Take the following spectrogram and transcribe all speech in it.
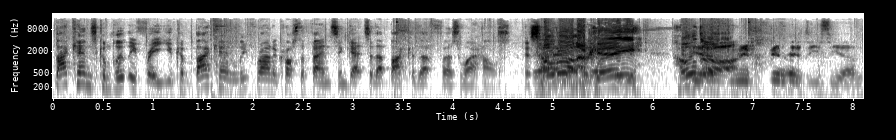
backend's completely free. You can backhand loop around across the fence and get to that back of that first warehouse. Let's Yeah, hold on, okay? Hold Yeah, on. Refill his ECM.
